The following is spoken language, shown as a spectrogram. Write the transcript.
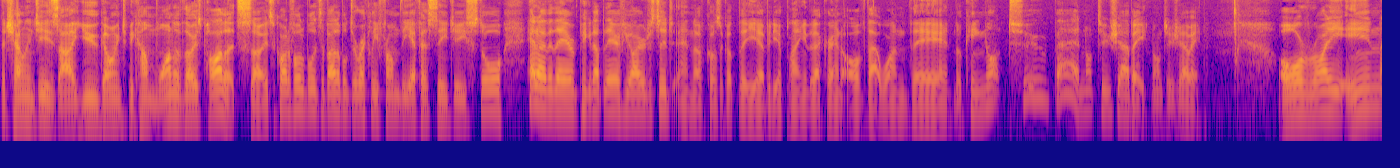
the challenge is, are you going to become one of those pilots? So it's quite affordable. It's available directly from the FSDG store. Head over there and pick it up there if you are interested. And of course, I've got the uh, video playing in the background of that one there. Looking not too bad, not too shabby, not too shabby. Alrighty, in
